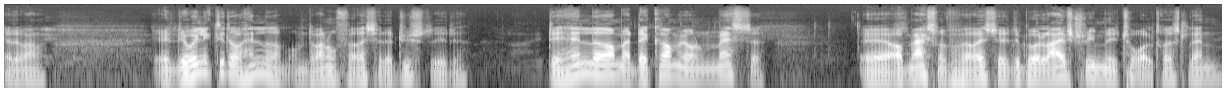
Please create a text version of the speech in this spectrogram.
Ja, det var der. Øh, Det var egentlig ikke det, der handlede om, om der var nogen Fredericia, der dystede i det. Det handlede om, at der kom jo en masse øh, opmærksomhed på Fredericia. Det blev livestreamet i 52 lande.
